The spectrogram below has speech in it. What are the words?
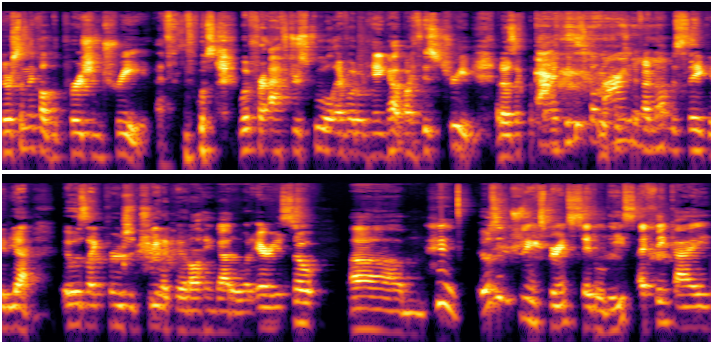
there was something called the Persian tree. I think it was what for after school everyone would hang out by this tree, and I was like, I think it's called the Persian. If I'm not mistaken, yeah, it was like Persian tree. Like they would all hang out in one area. So um, Hmm. it was an interesting experience to say the least. I think I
